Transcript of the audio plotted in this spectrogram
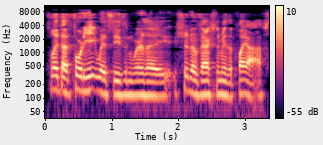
It's like that 48 win season where they should have actually made the playoffs,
